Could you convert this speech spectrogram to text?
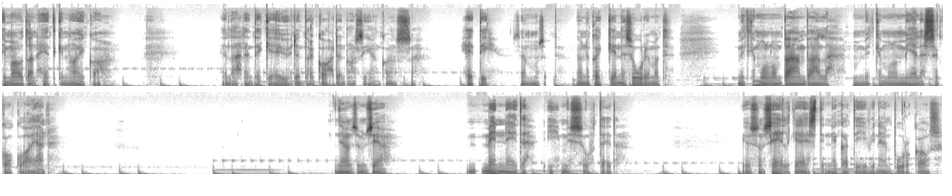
niin mä otan hetken aikaa ja lähden tekemään yhden tai kahden asian kanssa heti semmoset. Ne on ne kaikki ne suurimmat, mitkä mulla on pään päällä, mitkä mulla on mielessä koko ajan. Ne on semmosia menneitä ihmissuhteita, jos on selkeästi negatiivinen purkaus.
